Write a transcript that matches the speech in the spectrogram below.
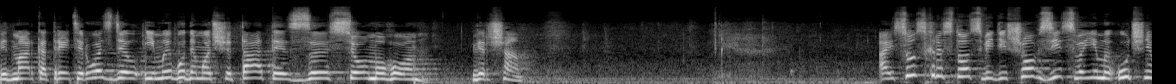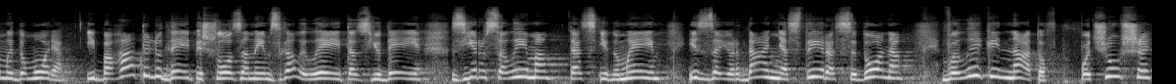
Від Марка, третій розділ, і ми будемо читати з сьомого вірша. Ісус Христос відійшов зі своїми учнями до моря, і багато людей пішло за ним з Галилеї та з Юдеї, з Єрусалима та з Ідумеї, із-за Йордання, з Тира, з Сидона. Великий натовп, почувши,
